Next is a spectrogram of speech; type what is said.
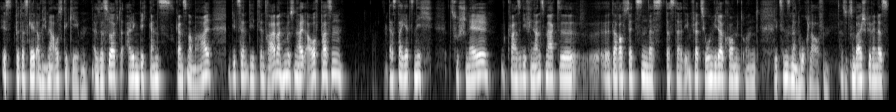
ist, wird das Geld auch nicht mehr ausgegeben. Also das läuft eigentlich ganz, ganz normal. Die, die Zentralbanken müssen halt aufpassen, dass da jetzt nicht zu schnell quasi die Finanzmärkte äh, darauf setzen, dass, dass da die Inflation wiederkommt und die Zinsen dann hochlaufen. Also zum Beispiel, wenn das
